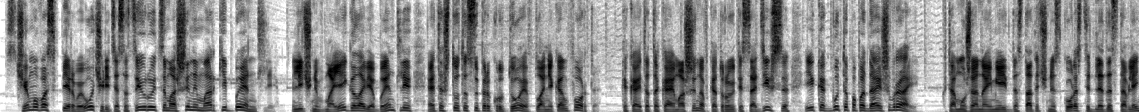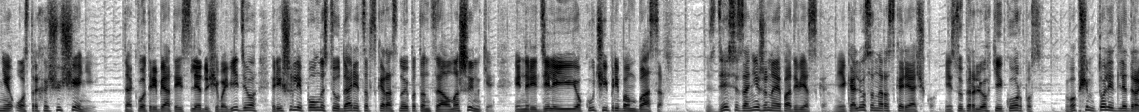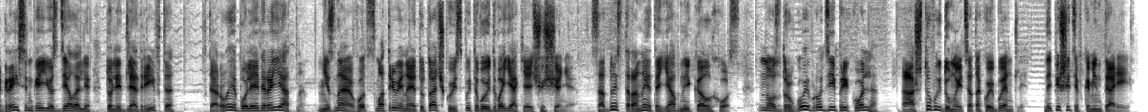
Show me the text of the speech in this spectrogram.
С чем у вас в первую очередь ассоциируются машины марки Bentley? Лично в моей голове Bentley – это что-то суперкрутое в плане комфорта. Какая-то такая машина, в которую ты садишься и как будто попадаешь в рай. К тому же она имеет достаточной скорости для доставления острых ощущений. Так вот, ребята из следующего видео решили полностью удариться в скоростной потенциал машинки и нарядили ее кучей прибамбасов. Здесь и заниженная подвеска, и колеса на раскорячку, и суперлегкий корпус. В общем, то ли для драгрейсинга ее сделали, то ли для дрифта. Второе более вероятно. Не знаю, вот смотрю я на эту тачку и испытываю двоякие ощущения. С одной стороны, это явный колхоз, но с другой вроде и прикольно. А что вы думаете о такой Бентли? Напишите в комментарии.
